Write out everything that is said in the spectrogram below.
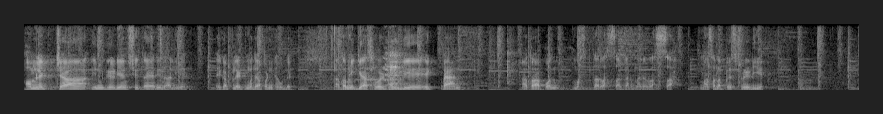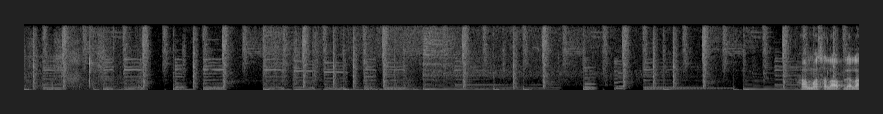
ऑमलेटच्या इन्ग्रेडियंट्सची तयारी झाली आहे एका प्लेटमध्ये आपण ठेवले आता मी गॅसवर ठेवली आहे एक पॅन. आता आपण मस्त रस्सा करणार आहे रस्सा. मसाला पेस्ट रेडी आहे. हा मसाला आपल्याला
